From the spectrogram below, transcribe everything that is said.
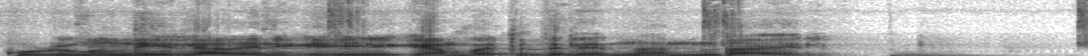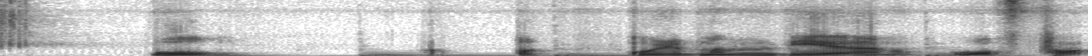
കുഴിമന്തി ഇല്ലാതെ എനിക്ക് ജീവിക്കാൻ പറ്റത്തില്ല എന്ന് എന്തായാലും. ഓ അപ്പൊ കുഴിമന്തിയാണ് ഓഫർ.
